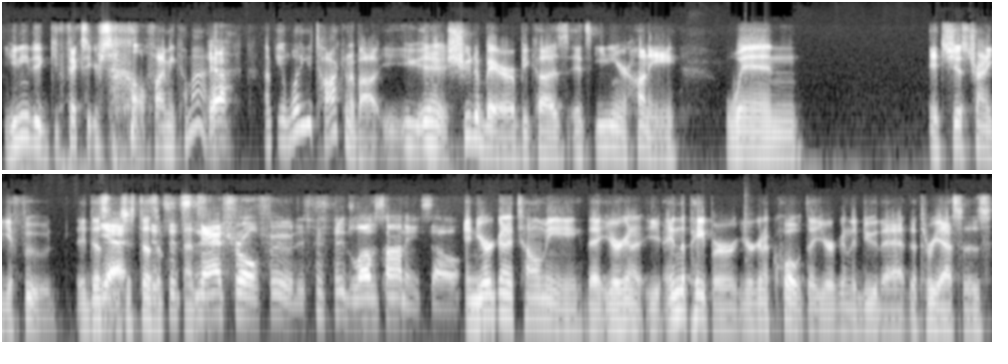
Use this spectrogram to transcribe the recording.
you need to fix it yourself. I mean, come on. Yeah. I mean, what are you talking about? You, you shoot a bear because it's eating your honey when it's just trying to get food. It doesn't. yeah, it just doesn't. It's its natural food. it loves honey, so and you're going to tell me that you're going to in the paper you're going to quote that you're going to do that the three s's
